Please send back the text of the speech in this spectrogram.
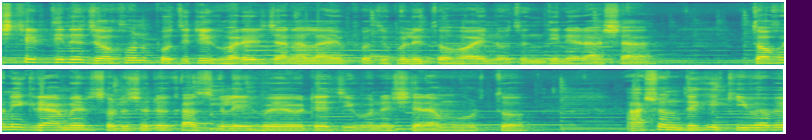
বৃষ্টির দিনে যখন প্রতিটি ঘরের জানালায় প্রতিফলিত হয় নতুন দিনের আশা, তখনই গ্রামের ছোট ছোট কাজগুলি হয়ে ওঠে জীবনের সেরা মুহূর্ত। আসুন দেখি কীভাবে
